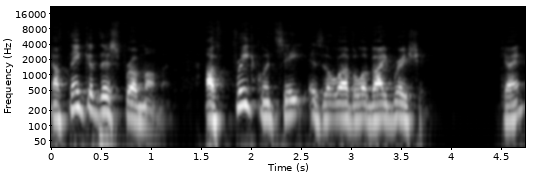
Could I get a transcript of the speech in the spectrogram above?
Now, think of this for a moment. A frequency is a level of vibration. Okay?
